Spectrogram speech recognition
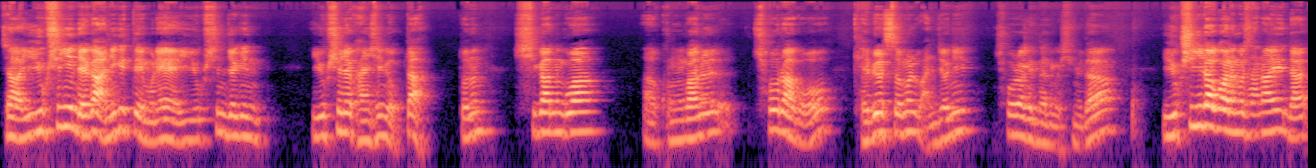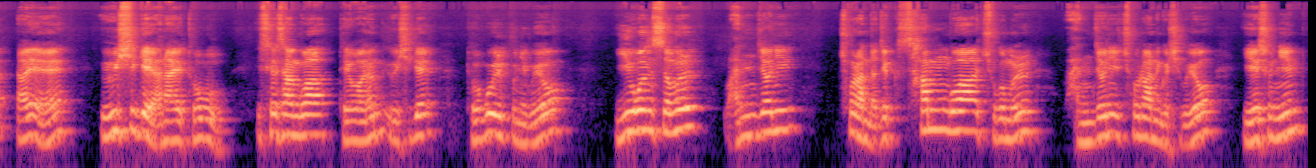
자, 이 육신이 내가 아니기 때문에 이 육신적인 이 육신에 관심이 없다. 또는 시간과 아, 공간을 초월하고 개별성을 완전히 초월하게 된다는 것입니다. 이 육신이라고 하는 것은 하나의 나, 나의 의식의 하나의 도구, 이 세상과 대화하는 의식의 도구일 뿐이고요. 이원성을 완전히 초월한다. 즉 삶과 죽음을 완전히 초월하는 것이고요. 예수님,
